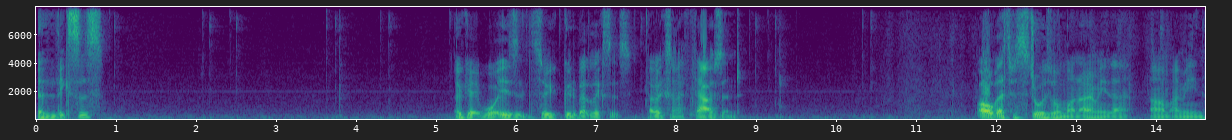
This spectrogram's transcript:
elixirs. Okay, what is so good about elixirs? Elixir a thousand. Oh, that's for stores all money. I don't mean that. Um, I mean,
